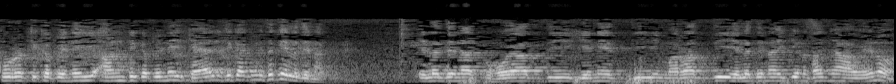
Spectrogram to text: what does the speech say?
කුර ටික පෙනෙයි අන් ටික පෙනෙයි කෑලි ටිකක් මිසක එළදෙනක් එළදෙනක් හොයද්දී ගෙනෙද්දී මරද්දී එළදෙනයි කියන සංඥාව වෙනවා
